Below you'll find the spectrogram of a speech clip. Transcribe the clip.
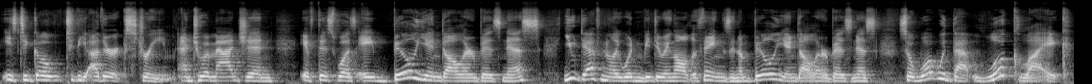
is to go to the other extreme and to imagine if this was a billion dollar business, you definitely wouldn't be doing all the things in a billion dollar business. So, what would that look like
